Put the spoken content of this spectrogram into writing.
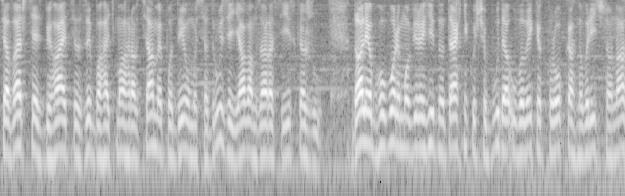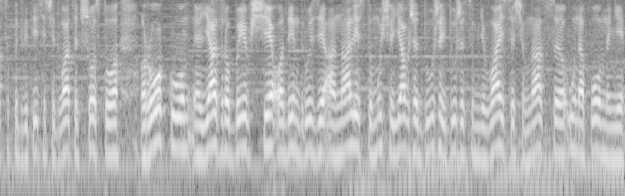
ця версія збігається з багатьма гравцями. Подивимося, друзі. Я вам зараз її скажу. Далі обговоримо вірогідну техніку, що буде у великих коробках новорічного наступу 2026 року. Я зробив ще один друзі аналіз, тому що я вже дуже і дуже сумніваюся, що в нас е, у наповненні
